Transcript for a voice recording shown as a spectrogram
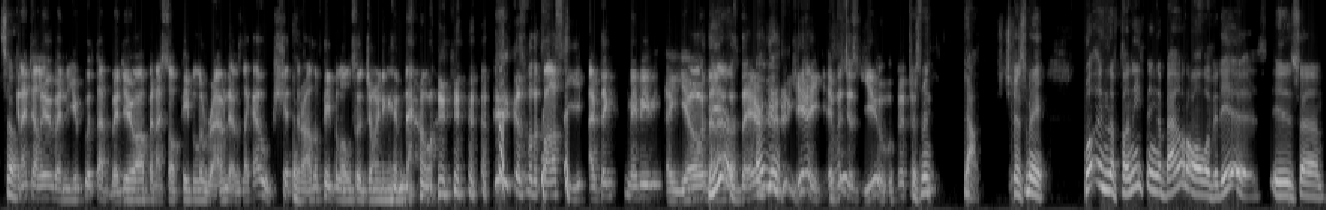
So can I tell you when you put that video up and I saw people around, I was like, oh shit, there are other people also joining him now. Because for the past, I think maybe a year that yeah. I was there, oh, yeah. yeah, it was just you. just me. Yeah, just me. Well, and the funny thing about all of it is, is um,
